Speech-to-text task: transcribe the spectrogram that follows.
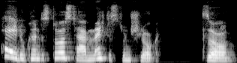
hey, du könntest Durst haben, möchtest du einen Schluck? So.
